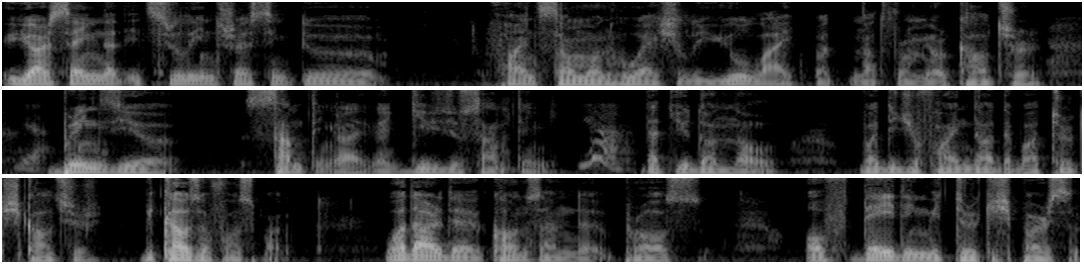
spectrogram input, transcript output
You are saying that it's really interesting to find someone who actually you like, but not from your culture, Yeah. brings you something, right? Like gives you something Yeah. that you don't know. What did you find out about Turkish culture because of Osman? What are the cons and the pros of dating with Turkish person?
